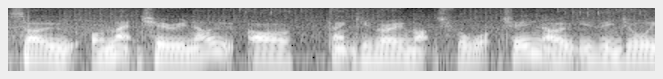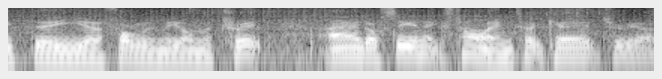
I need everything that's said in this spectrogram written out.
So on that cheery note, I'll thank you very much for watching. I hope you've enjoyed the uh, following me on the trip and I'll see you next time. Take care. Cheerio.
